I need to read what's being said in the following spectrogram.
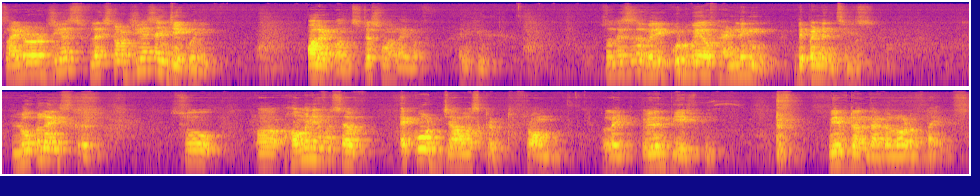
slider.js, flex.js and jQuery all at once, just one line of enqueue. So this is a very good way of handling dependencies. Localized script. So uh, how many of us have echoed JavaScript from like within PHP? We have done that a lot of times.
